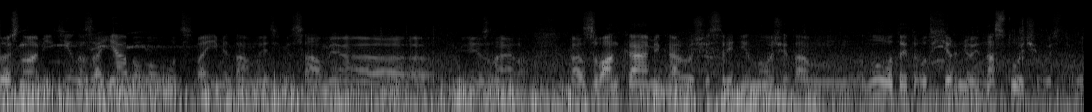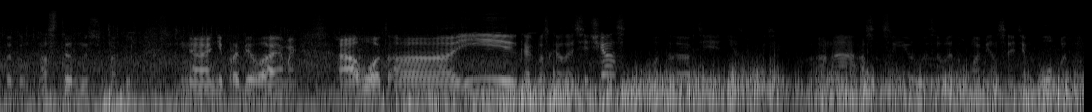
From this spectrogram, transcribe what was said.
То есть, ну, объективно заябывал вот своими там этими самыми, э, я не знаю, там, звонками, короче, среди ночи там, ну, вот этой вот херней, настойчивостью, вот этой вот настырностью такой, э, непробиваемой. А, вот, э, и, как бы сказать, сейчас, вот э, в те несколько секунд, она ассоциируется в этот момент с этим опытом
